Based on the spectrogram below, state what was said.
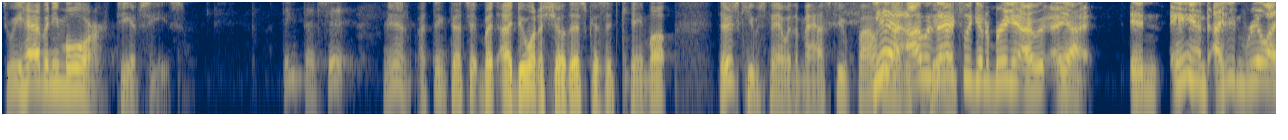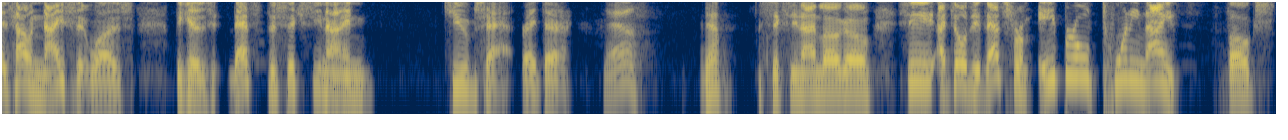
do we have any more tfcs I think that's it. Yeah, I think that's it. But I do want to show this because it came up. There's Cubes fan with a mask. You found it. Yeah, I was actually going to bring it. I, w- yeah, and and I didn't realize how nice it was because that's the 69 cubes hat right there. Yeah. Yeah. 69 logo. See, I told you that's from April 29th, folks.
